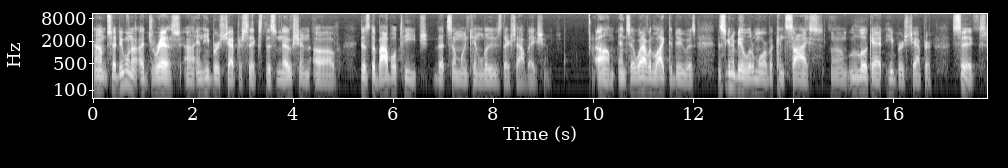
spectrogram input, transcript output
Um, so I do want to address uh, in Hebrews chapter 6 this notion of does the Bible teach that someone can lose their salvation? Um, and so what I would like to do is this is going to be a little more of a concise um, look at Hebrews chapter 6.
